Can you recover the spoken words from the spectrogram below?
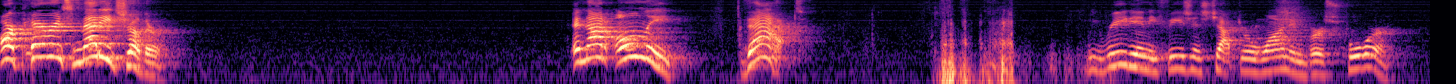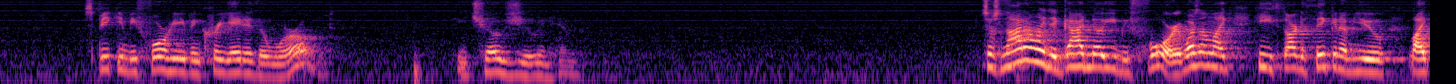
our parents met each other. And not only that, read in Ephesians chapter 1 and verse 4, speaking before he even created the world, he chose you in him. So it's not only did God know you before, it wasn't like he started thinking of you like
